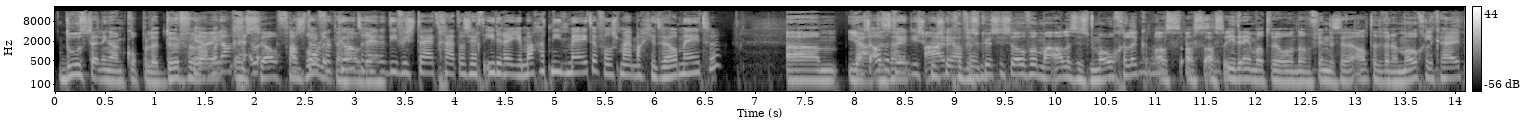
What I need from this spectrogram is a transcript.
doelstellingen aan koppelen? Durven ja, wij dan, onszelf verantwoordelijk te houden? Als het over culturele diversiteit gaat, dan zegt iedereen: je mag het niet meten. Volgens mij mag je het wel meten. Um, ja, er is altijd er weer discussie over. discussies over, maar alles is mogelijk. Als, als, als iedereen wat wil, dan vinden ze altijd wel een mogelijkheid.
